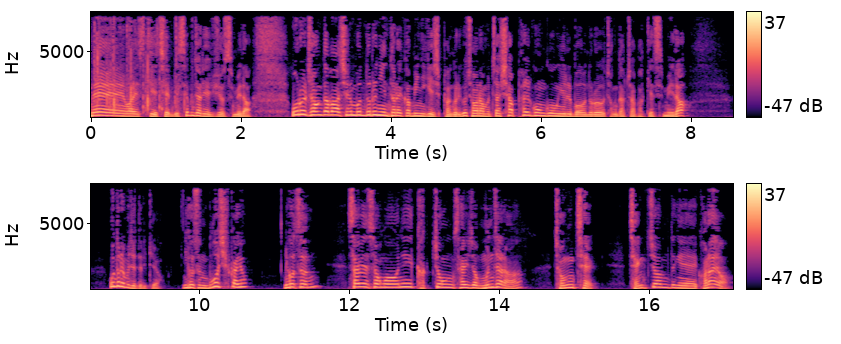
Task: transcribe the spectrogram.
네, YSTHMB 세 분 자리해 주셨습니다. 오늘 정답 아시는 분들은 인터넷과 미니 게시판 그리고 전화 문자 샵 8001번으로 정답자 받겠습니다. 오늘의 문제 드릴게요. 이것은 무엇일까요? 이것은 사회 성원이 각종 사회적 문제나 정책, 쟁점 등에 관하여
